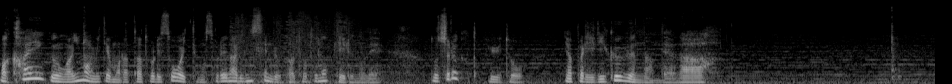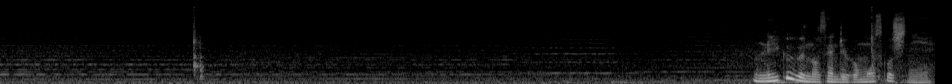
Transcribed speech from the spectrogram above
まあ、海軍は今見てもらった通りそうは言ってもそれなりに戦力が整っているのでどちらかというとやっぱり陸軍なんだよな陸軍の戦力をもう少しね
